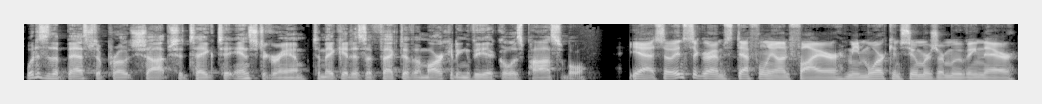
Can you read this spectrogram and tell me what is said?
What is the best approach shops should take to Instagram to make it as effective a marketing vehicle as possible? Yeah, so Instagram's definitely on fire. I mean, more consumers are moving there,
